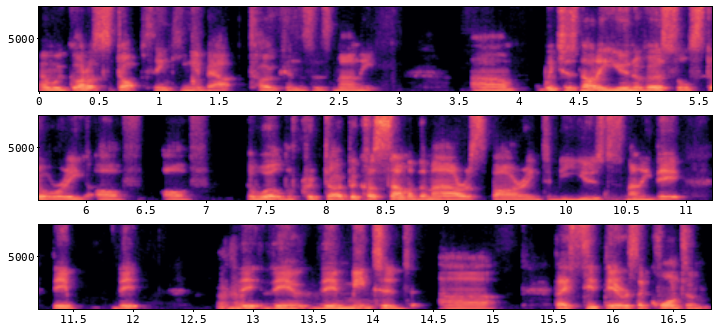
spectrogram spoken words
and we've got to stop thinking about tokens as money, um, which is not a universal story of, of the world of crypto because some of them are aspiring to be used as money. They're, they're, they're, mm-hmm. they're, they're, they're, minted, uh, they sit there as a quantum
